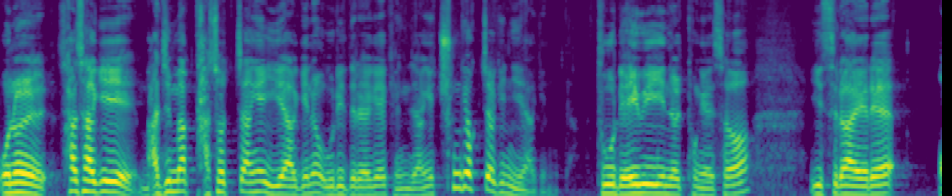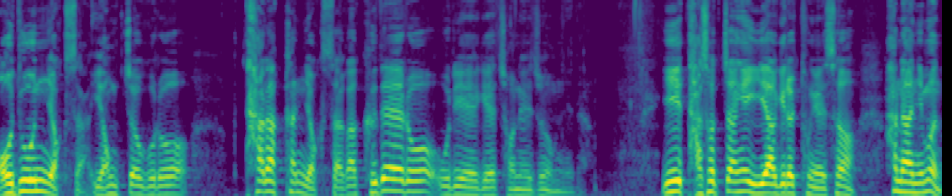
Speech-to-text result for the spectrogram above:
오늘 사사기 마지막 다섯 장의 이야기는 우리들에게 굉장히 충격적인 이야기입니다. 두 레위인을 통해서 이스라엘의 어두운 역사, 영적으로 타락한 역사가 그대로 우리에게 전해져 옵니다. 이 다섯 장의 이야기를 통해서 하나님은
